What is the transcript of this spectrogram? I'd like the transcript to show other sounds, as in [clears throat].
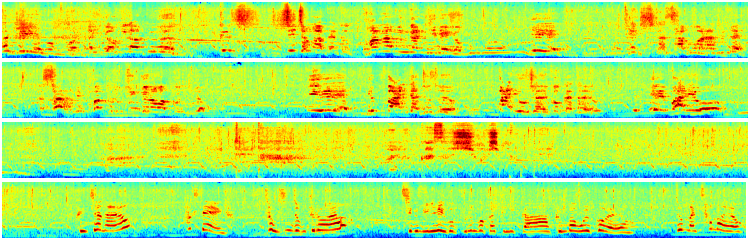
아, 예, 여기가 그, 그 시청 앞에 그 광화문 가는 길이에요. 예, 예. 택시가 사고가 났는데 사람이 밖으로 튕겨나왔거든요. 예, 예, 많이 다쳤어요. 빨리 오셔야 할 것 같아요. 예. 얼른 가서 쉬고 싶은데. 괜찮아요? 학생, 정신 좀 들어요? 지금 119 부른 것 같으니까 금방 올 거예요. 좀만 참아요.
